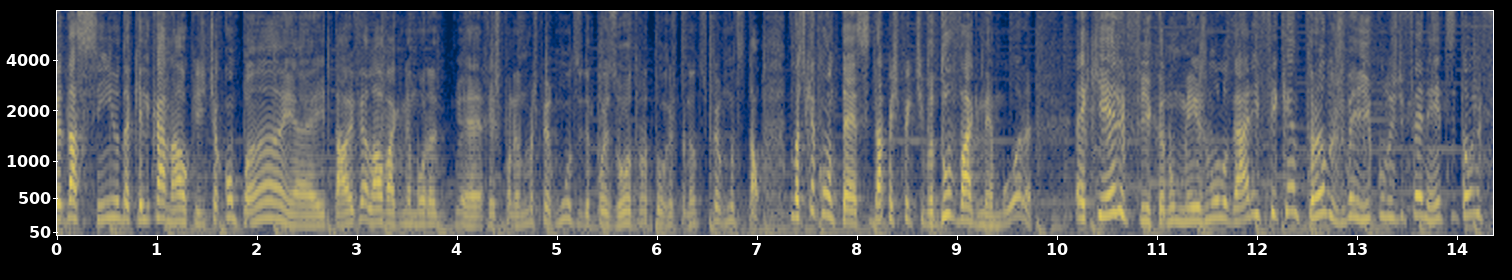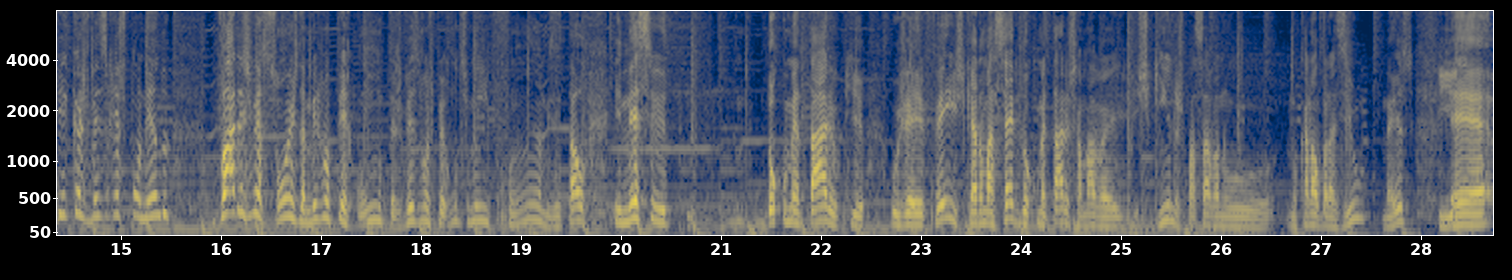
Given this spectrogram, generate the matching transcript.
pedacinho daquele canal que a gente acompanha e tal, e vê lá o Wagner Moura é, respondendo umas perguntas, e depois outro ator respondendo outras perguntas e tal. Mas o que acontece da perspectiva do Wagner Moura é que ele fica no mesmo lugar e fica entrando os veículos diferentes, então ele fica às vezes respondendo várias versões da mesma pergunta, às vezes umas perguntas meio infames e tal. E nesse documentário que o GE fez, que era uma série de documentários, chamava Esquinas, passava no, no Canal Brasil, não é isso? Isso. É,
